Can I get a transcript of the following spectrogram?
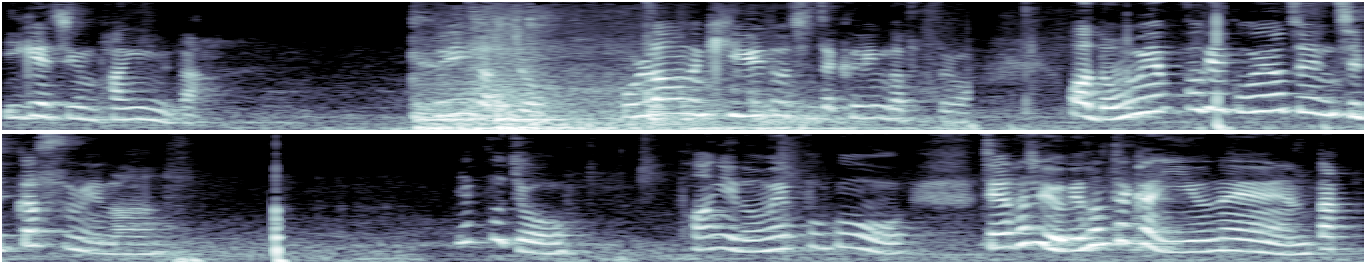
이게 지금 방입니다. 그림 같죠? 올라오는 길도 진짜 그림 같았어요. 와, 너무 예쁘게 꾸며진 집 같습니다. 예쁘죠? 방이 너무 예쁘고, 제가 사실 여기 선택한 이유는 딱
